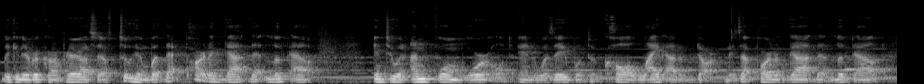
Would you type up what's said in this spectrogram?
We can never compare ourselves to Him. But that part of God that looked out into an unformed world and was able to call light out of darkness. That part of God that looked out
